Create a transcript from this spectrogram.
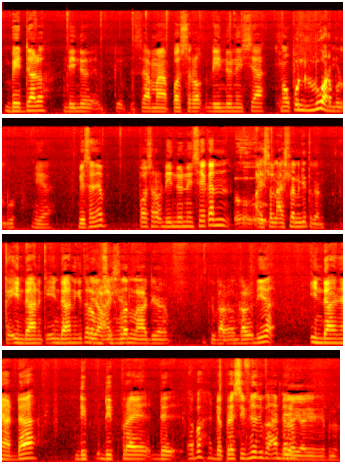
beda loh di Indo- sama post rock di Indonesia Maupun di luar menurut gua. Iya. Biasanya post rock di Indonesia kan Iceland Iceland gitu kan. keindahan-keindahan gitu loh Iya musiknya. Iceland lah dia. Kalau kalau dia indahnya ada, di depre de- apa depresifnya juga ada. Iya iya iya iya, bener.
